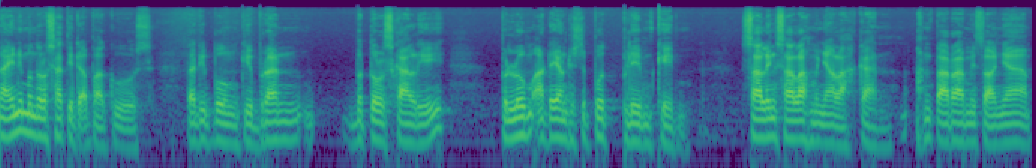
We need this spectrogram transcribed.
Nah ini menurut saya tidak bagus. Tadi Bung Gibran betul sekali, belum ada yang disebut blame game. Saling salah menyalahkan antara misalnya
